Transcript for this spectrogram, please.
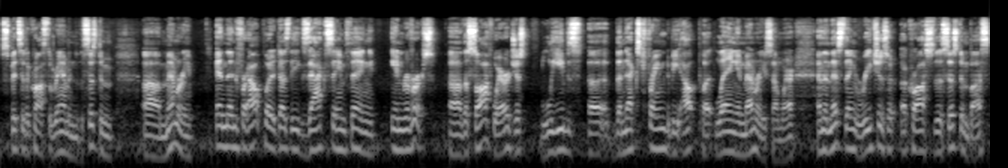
spits it across the RAM into the system uh, memory. And then for output, it does the exact same thing in reverse. Uh, the software just leaves uh, the next frame to be output laying in memory somewhere. And then this thing reaches across the system bus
